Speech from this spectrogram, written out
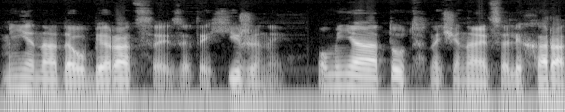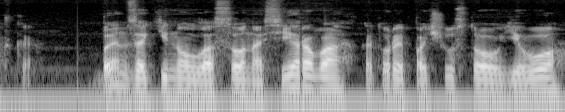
Мне надо убираться из этой хижины. У меня тут начинается лихорадка. Бен закинул лосо на Серого, который, почувствовав его,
